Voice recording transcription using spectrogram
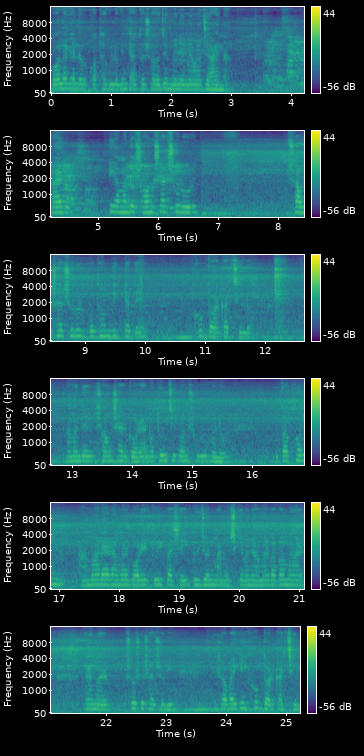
বলা গেলেও কথাগুলো কিন্তু এত সহজে মেনে নেওয়া যায় না। আর এই আমাদের সংসার শুরুর সংসার শুরুর প্রথম দিকটাতে খুব দরকার ছিল। আমাদের সংসার গড়া, নতুন জীবন শুরু হলো। তো তখন আমার আর আমার বরের দুই পাশেই দুইজন মানুষকে মানে আমার বাবা মার আর আমার শ্বশুর শাশুড়ি, সবাইকেই খুব দরকার ছিল।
